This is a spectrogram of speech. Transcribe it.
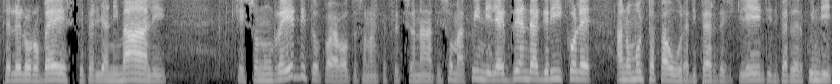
per le loro bestie, per gli animali che sono un reddito, poi a volte sono anche affezionati, insomma, quindi le aziende agricole hanno molta paura di perdere i clienti, di perdere, quindi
